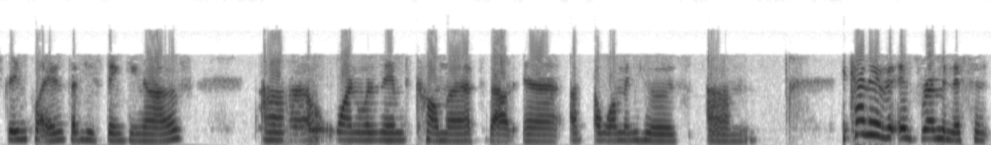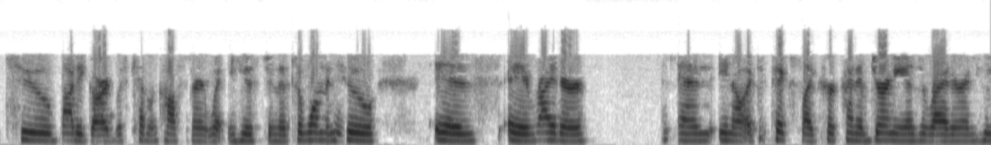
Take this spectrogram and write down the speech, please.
screenplays that he's thinking of. Uh one was named Coma. It's about uh, a a woman who's um it kind of is reminiscent to Bodyguard with Kevin Costner and Whitney Houston. It's a woman who is a writer and you know it depicts like her kind of journey as a writer and who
